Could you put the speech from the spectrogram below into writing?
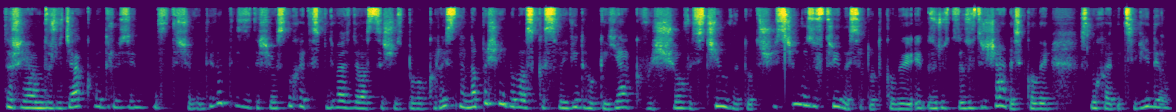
Тож я вам дуже дякую, друзі, за те, що ви дивитесь, за те, що ви слухаєте. Сподіваюсь, для вас це щось було корисно. Напишіть, будь ласка, свої відгуки, як ви, що ви, з чим ви тут, що, з чим ви зустрілися тут, коли зустрічаєтесь, коли слухаєте ці відео.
